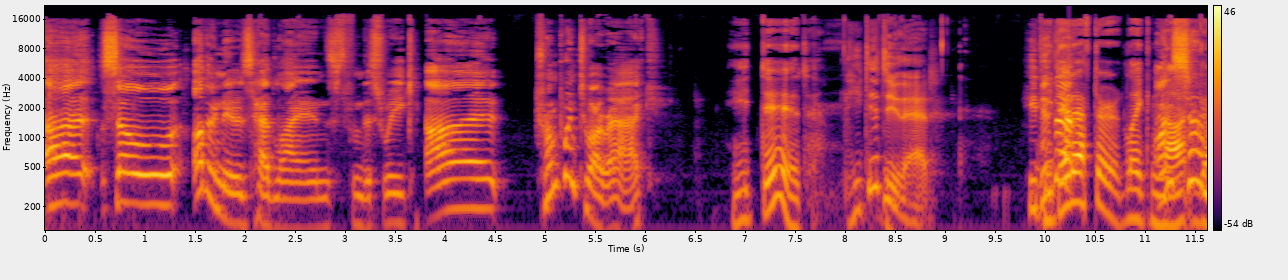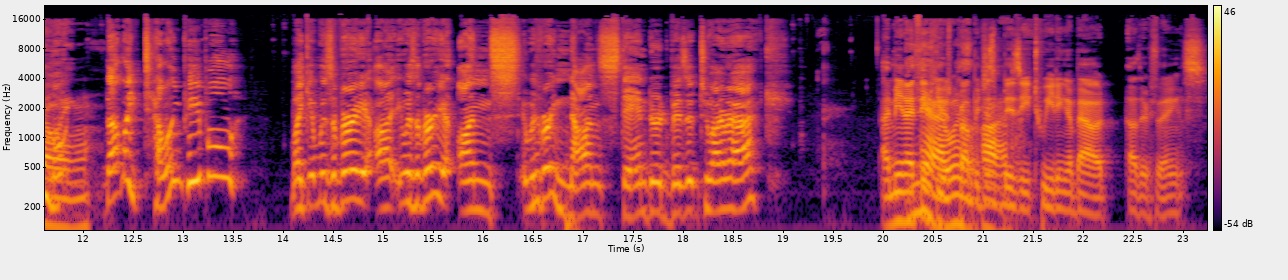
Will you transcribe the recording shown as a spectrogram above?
uh, so other news headlines from this week. Uh, Trump went to Iraq. He did. He did do that. He did He that did after like not unceremon- going. not like telling people. Like it was a very, uh, it was a very un, it was a very non-standard visit to Iraq. I mean, I think Yeah, he was, was probably just busy tweeting about other things.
